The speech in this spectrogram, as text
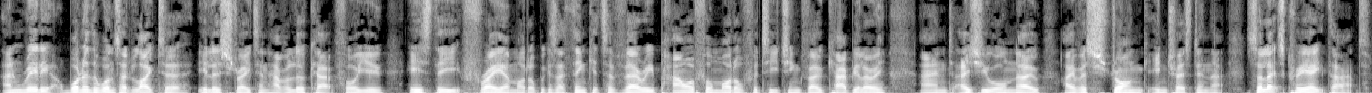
And really, one of the ones I'd like to illustrate and have a look at for you is the Frayer model because I think it's a very powerful model for teaching vocabulary. And as you all know, I have a strong interest in that. So let's create that.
